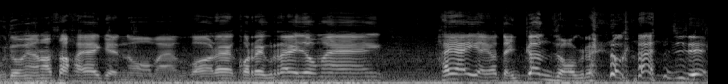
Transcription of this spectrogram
ううどん屋の朝早いけんのお前これこれぐらいでお前早いやよったらいかんぞぐらいの感じで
